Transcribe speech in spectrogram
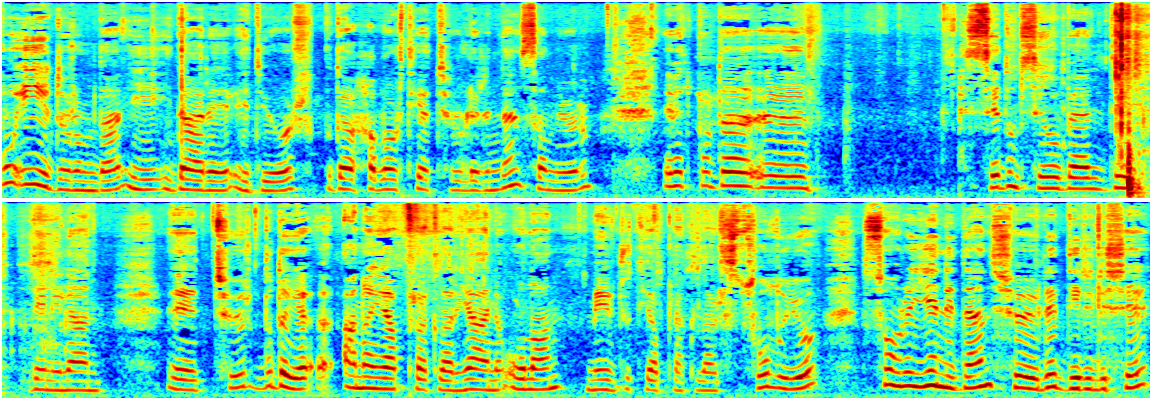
Bu iyi durumda, iyi idare ediyor. Bu da havortia türlerinden sanıyorum. Evet burada e, Sedum seobeldi denilen e, tür. Bu da ya, ana yapraklar yani olan mevcut yapraklar soluyor. Sonra yeniden şöyle dirilişe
